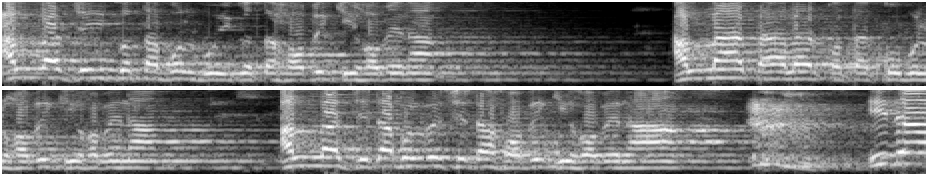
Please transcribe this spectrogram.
আল্লাহ যেই কথা বলব, ওই কথা হবে কি হবে না? আল্লাহ তালার কথা কবুল হবে কি হবে না? আল্লাহ যেটা বলবে সেটা হবে কি হবে না? ইদা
